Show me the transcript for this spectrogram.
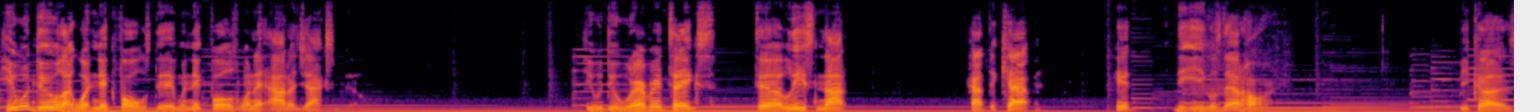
he would do like what Nick Foles did when Nick Foles went out of Jacksonville. He would do whatever it takes to at least not have the cap the Eagles that hard. Because,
